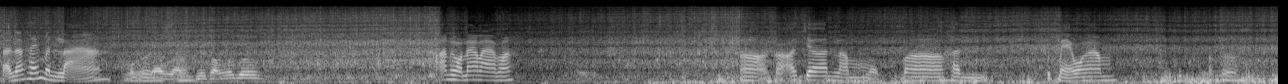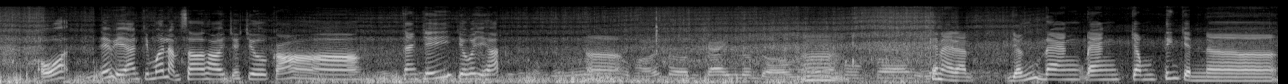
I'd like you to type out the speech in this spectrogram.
tại nó thấy mình lạ mọi người. Đang làm chưa xong có chứ. Anh còn đang làm hả? à, Ờ, có ở trên là một à, hình đức mẹ quan âm. Ủa nếu vậy anh chỉ mới làm sơ thôi chứ chưa có ờ, trang trí chưa có gì hết. À. Ừ. cái này là vẫn đang đang trong tiến trình ờ,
